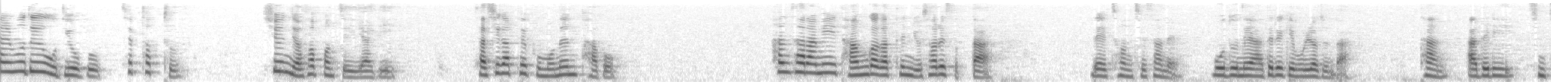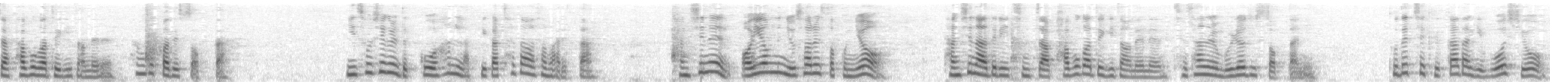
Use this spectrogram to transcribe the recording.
탈무드 오디오북 챕터 2 쉬운 여섯 번째 이야기 자식 앞에 부모는 바보 한 사람이 다음과 같은 유서를 썼다. 내 전 재산을 모두 내 아들에게 물려준다. 단 아들이 진짜 바보가 되기 전에는 상속받을 수 없다. 이 소식을 듣고 한 라삐가 찾아와서 말했다. 당신은 어이없는 유서를 썼군요. 당신 아들이 진짜 바보가 되기 전에는 재산을 물려줄 수 없다니. 도대체 그 까닭이 무엇이오?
